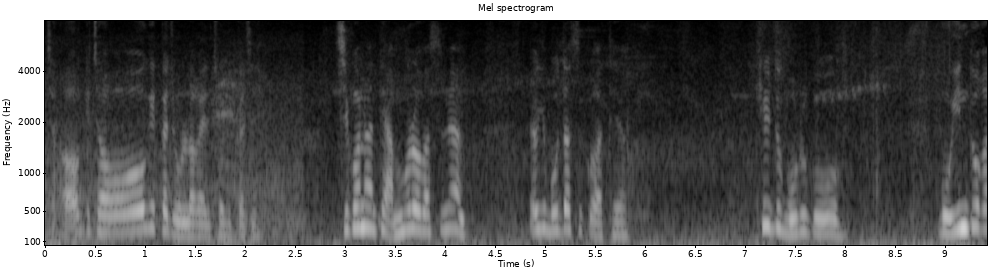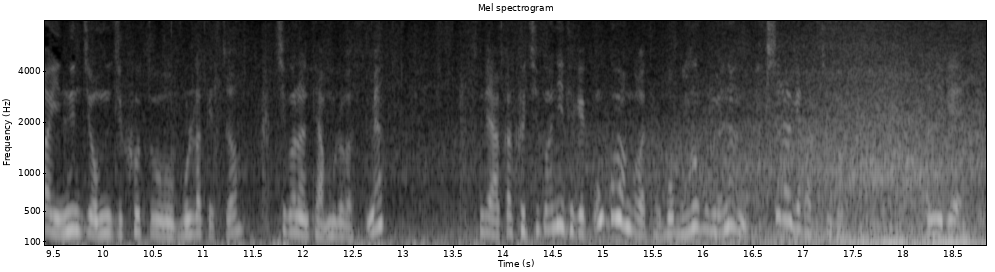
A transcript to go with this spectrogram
저기 저기까지 올라가야 돼 저기까지. 직원한테 안 물어봤으면 여기 못 왔을 것 같아요. 길도 모르고 뭐 인도가 있는지 없는지 그것도 몰랐겠죠? 직원한테 안 물어봤으면. 근데 아까 그 직원이 되게 꼼꼼한 것 같아요. 뭐 물어보면은 확실하게 가르쳐줘 만약에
